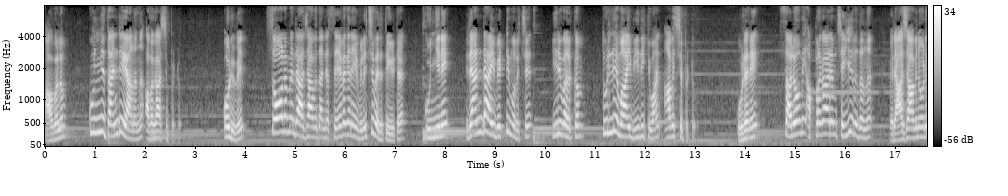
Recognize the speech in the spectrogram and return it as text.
അവളും കുഞ്ഞ് തന്റെയാണെന്ന് അവകാശപ്പെട്ടു. ഒടുവിൽ സോളമൻ രാജാവ് തന്റെ സേവകനെ വിളിച്ചു വരുത്തിയിട്ട് കുഞ്ഞിനെ രണ്ടായി വെട്ടിമുറിച്ച് ഇരുവർക്കും തുല്യമായി വീതിക്കുവാൻ ആവശ്യപ്പെട്ടു. ഉടനെ സലോമി അപ്രകാരം ചെയ്യരുതെന്ന് രാജാവിനോട്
